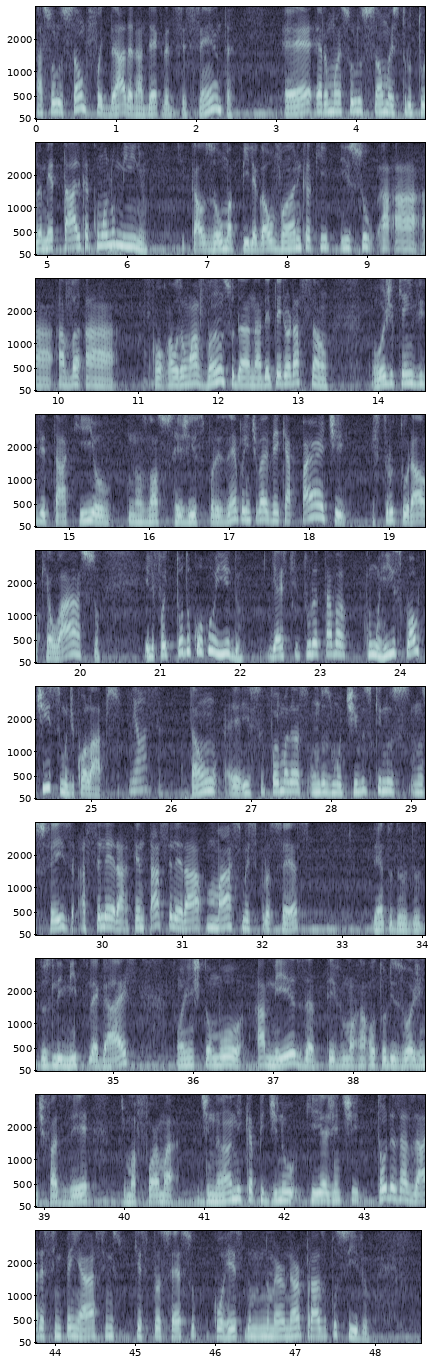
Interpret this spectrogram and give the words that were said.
A solução que foi dada na década de 60 é, era uma solução, uma estrutura metálica com alumínio, que causou uma pilha galvânica que isso a, a, a, causou um avanço da, na deterioração. Então, hoje, quem visitar aqui, ou nos nossos registros, por exemplo, a gente vai ver que a parte estrutural, que é o aço, ele foi todo corroído. E a estrutura estava com um risco altíssimo de colapso. Nossa. Então, é, isso foi das, um dos motivos que nos, nos fez acelerar, tentar acelerar ao máximo esse processo, dentro do, do, dos limites legais. Então, a gente tomou a mesa, teve uma, autorizou a gente fazer de uma forma dinâmica, pedindo que a gente, todas as áreas se empenhassem que esse processo corresse no, no menor prazo possível.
